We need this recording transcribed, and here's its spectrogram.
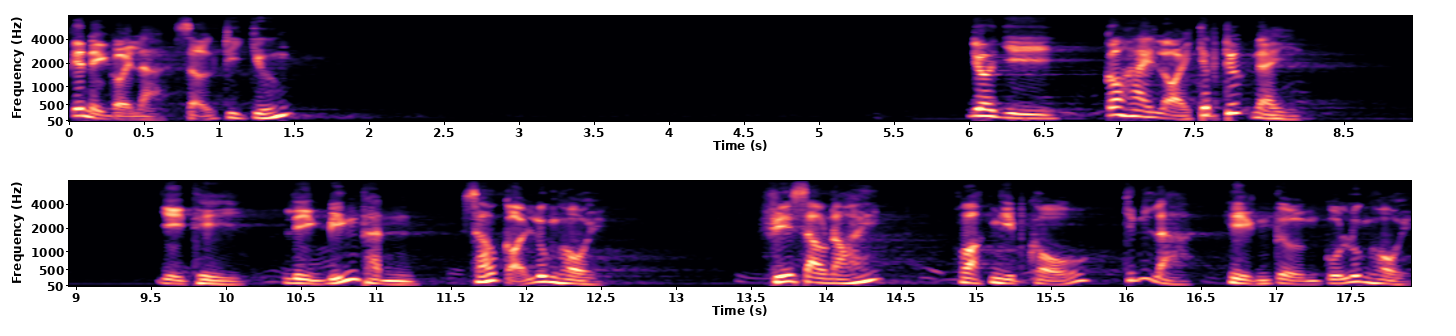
Cái này gọi là sở tri chướng. Do gì có hai loại chấp trước này vậy thì liền biến thành sáu cõi luân hồi. Phía sau nói, hoặc nghiệp khổ chính là hiện tượng của luân hồi.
